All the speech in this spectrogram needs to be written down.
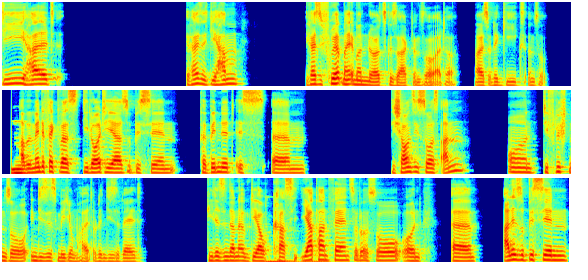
die halt, ich weiß nicht, die haben, ich weiß nicht, früher hat man immer Nerds gesagt und so weiter, weißt oder Geeks und so. Mhm. Aber im Endeffekt, was die Leute ja so ein bisschen verbindet, ist, ähm, die schauen sich sowas an und die flüchten so in dieses Medium halt oder in diese Welt. Viele sind dann irgendwie auch krass Japan-Fans oder so und äh, alle so ein bisschen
